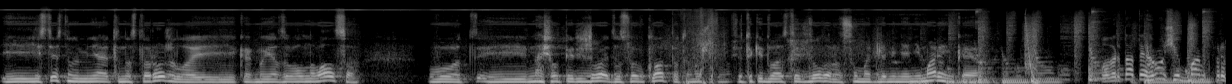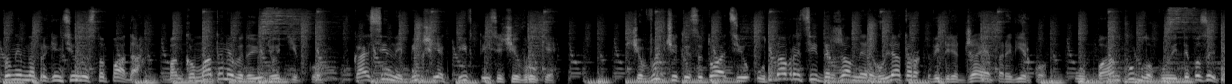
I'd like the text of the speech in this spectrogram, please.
и, естественно, меня это насторожило, и как бы я заволновался. Вот, и начал переживать за свой вклад, потому что все-таки 20 тысяч долларов сумма для меня не маленькая. Повертати гроші банк припинив наприкінці листопада. Банкомати не видають готівку. В касі не більш як пів тисячі в руки. Щоб вивчити ситуацію у Тавриці, державний регулятор відряджає перевірку. У банку блокують депозити.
